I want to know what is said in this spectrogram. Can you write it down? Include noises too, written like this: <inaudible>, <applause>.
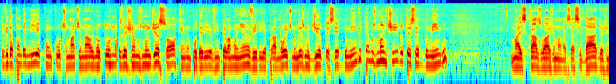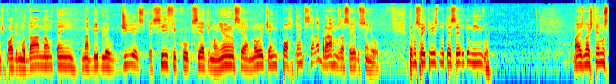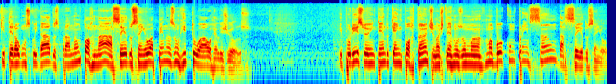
Devido à pandemia, com cultos matinal e noturno, nós deixamos num dia só. Quem não poderia vir pela manhã, viria para a noite, no mesmo dia, o terceiro domingo, e temos mantido o terceiro domingo. Mas caso haja uma necessidade, a gente pode mudar. Não tem na Bíblia o dia específico, se é de manhã, se é à noite. É importante celebrarmos a ceia do Senhor. Temos feito isso no terceiro domingo mas nós temos que ter alguns cuidados para não tornar a ceia do Senhor apenas um ritual religioso. E por isso eu entendo que é importante nós termos uma, uma boa compreensão da ceia do Senhor.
